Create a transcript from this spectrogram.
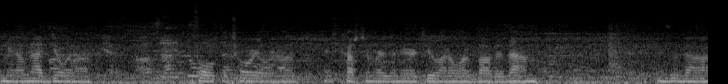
I mean, I'm not doing a full tutorial or not. There's customers in there too. I don't want to bother them. This is uh,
